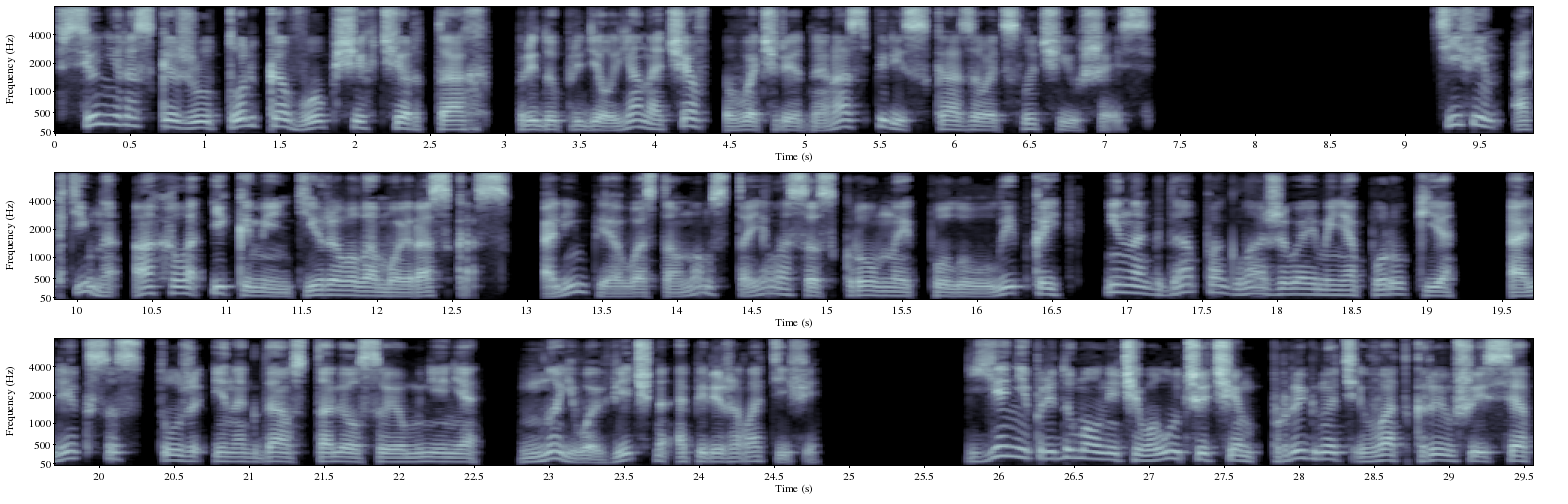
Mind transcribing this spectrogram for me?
Все не расскажу, только в общих чертах, предупредил я, начав в очередной раз пересказывать случившееся. Тифи активно ахала и комментировала мой рассказ. Олимпия в основном стояла со скромной полуулыбкой, иногда поглаживая меня по руке. Алексас тоже иногда вставлял свое мнение, но его вечно опережала Тифи. Я не придумал ничего лучше, чем прыгнуть в открывшийся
